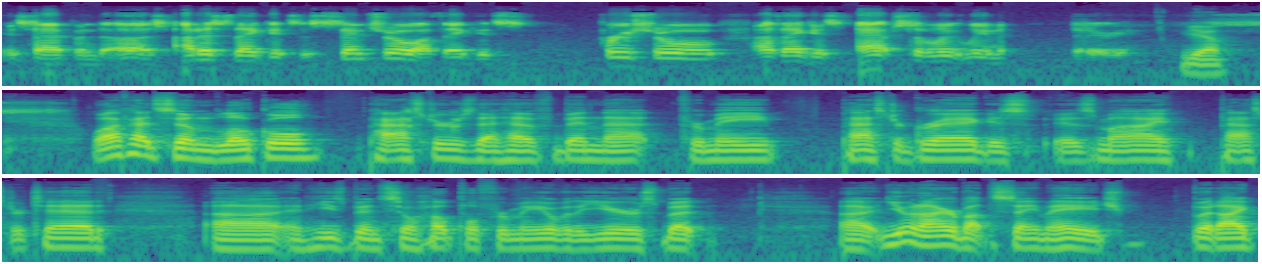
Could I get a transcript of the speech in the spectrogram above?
it's happened to us. I just think it's essential. I think it's crucial. I think it's absolutely necessary. Yeah. Well, I've had some local pastors that have been that for me. Pastor Greg is is my pastor Ted, uh, and he's been so helpful for me over the years. But uh, you and I are about the same age, but I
